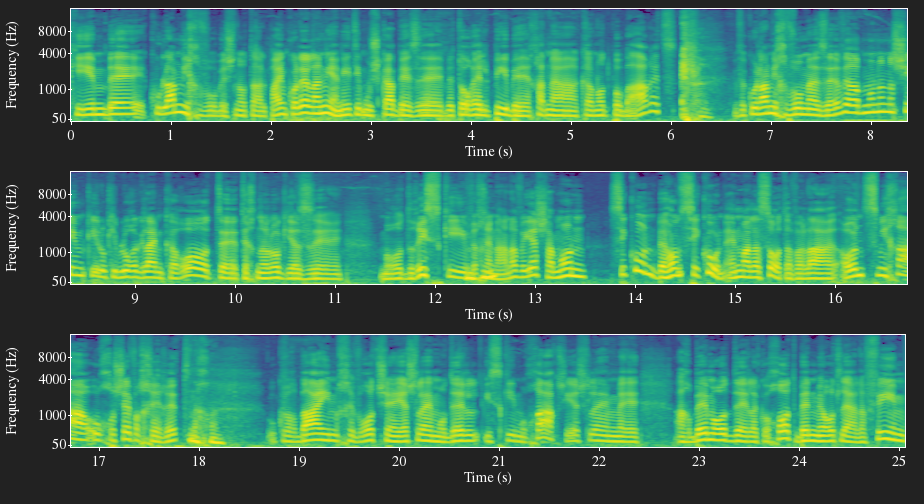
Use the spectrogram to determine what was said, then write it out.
כי הם ב... כולם נכוו בשנות האלפיים, כולל אני, אני הייתי מושקע באיזה, בתור LP באחד מהקרנות פה בארץ, וכולם נכוו מהזה, והמון אנשים כאילו קיבלו רגליים קרות, אה, טכנולוגיה זה מאוד ריסקי וכן הלאה, ויש המון סיכון, בהון סיכון, אין מה לעשות, אבל ההון צמיחה, הוא חושב אחרת. נכון. הוא כבר בא עם חברות שיש להן מודל עסקי מוכח, שיש להן אה, הרבה מאוד אה, לקוחות, בין מאות לאלפים,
